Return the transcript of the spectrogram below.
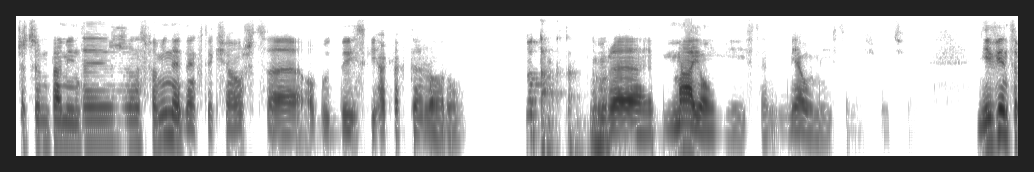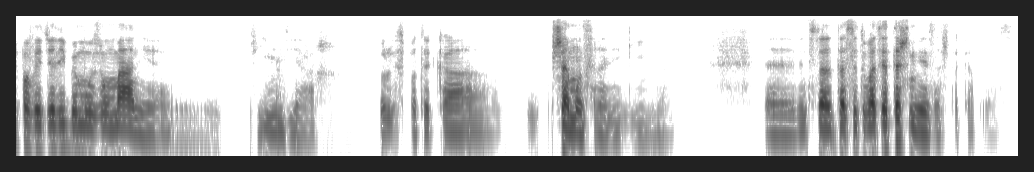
Przy czym pamiętaj, że on wspomina jednak w tej książce o buddyjskich aktach terroru. No tak, tak. Mhm. Które mają miejsce, miały miejsce na świecie. Nie wiem, co powiedzieliby muzułmanie w Indiach, których spotyka przemoc religijna. E, więc ta, ta sytuacja też nie jest aż taka prosta.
